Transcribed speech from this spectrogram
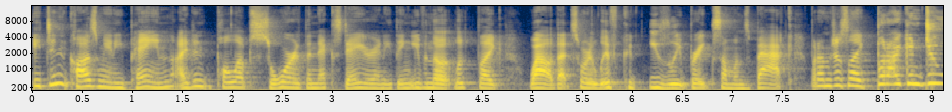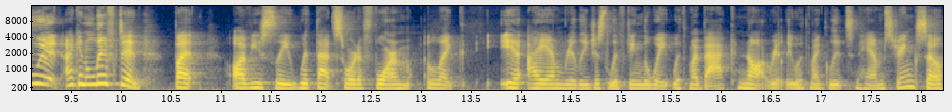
it didn't cause me any pain. I didn't pull up sore the next day or anything, even though it looked like, wow, that sort of lift could easily break someone's back. But I'm just like, but I can do it. I can lift it. But obviously, with that sort of form, like, it, I am really just lifting the weight with my back, not really with my glutes and hamstrings. So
